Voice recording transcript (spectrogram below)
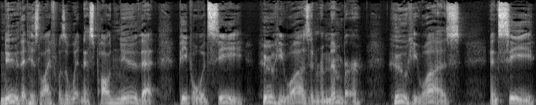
knew that his life was a witness. Paul knew that people would see who he was and remember who he was and see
